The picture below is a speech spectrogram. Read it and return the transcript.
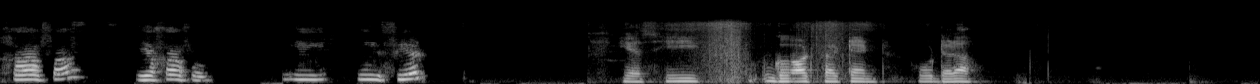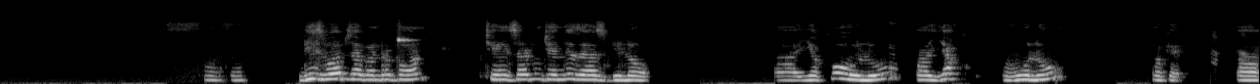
Khafa Yakhafu, he, he feared. yes he got frightened वो डरा Okay. These verbs have undergone change, certain changes as below. Uh, Yakulu, uh, Yakvulu. Okay. Uh,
